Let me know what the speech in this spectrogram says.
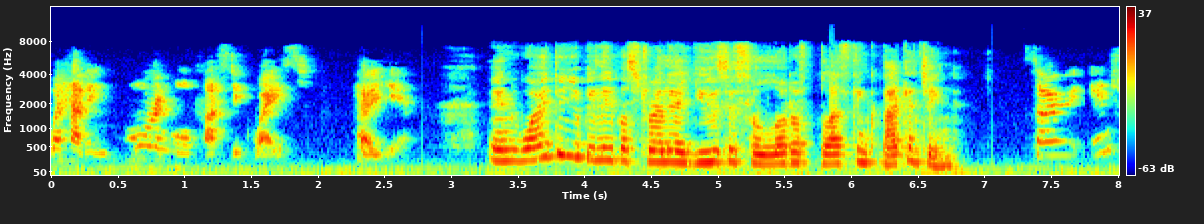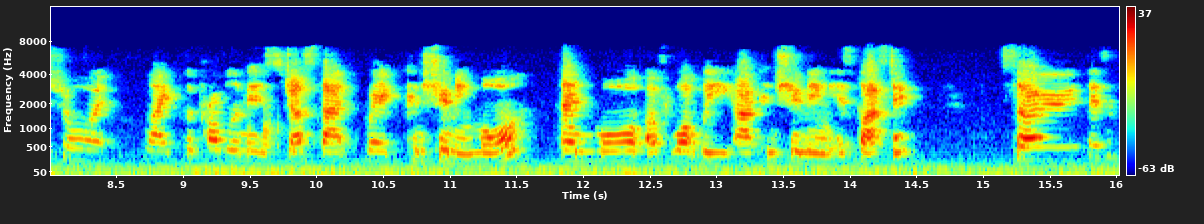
we're having more and more plastic waste per year. And why do you believe Australia uses a lot of plastic packaging? So in short, like the problem is just that we're consuming more and more of what we are consuming is plastic. So there's a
